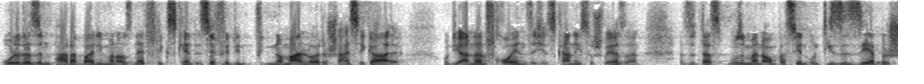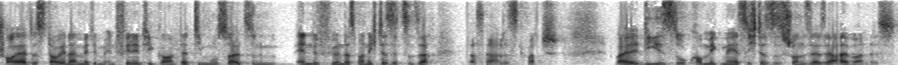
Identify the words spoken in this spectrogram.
oder da sind ein paar dabei, die man aus Netflix kennt, ist ja für, den, für die normalen Leute scheißegal. Und die anderen freuen sich. Es kann nicht so schwer sein. Also das muss in meinen Augen passieren. Und diese sehr bescheuerte Story dann mit dem Infinity Gauntlet, die muss halt zu einem Ende führen, dass man nicht da sitzt und sagt, das ist ja alles Quatsch. Weil die ist so comicmäßig, dass es schon sehr, sehr albern ist.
